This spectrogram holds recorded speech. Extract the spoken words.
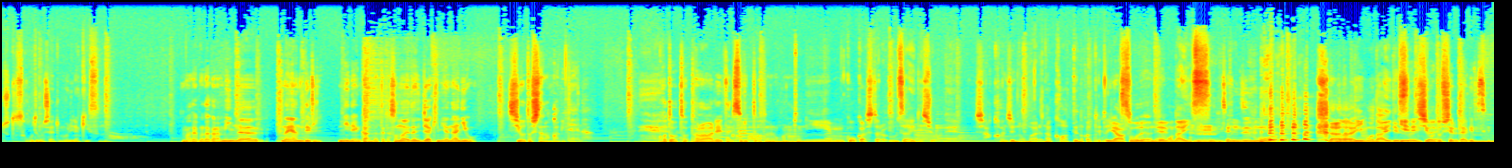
ちょっとそうでもしないと無理な気すんな。まあでもだからみんな悩んでる2年間だったからその間にじゃあ君は何をしようとしたのかみたいなねことをととらわれたりするってことなのかな。本当に向こうからしたらうざいでしょうね。社会人のお前らなんか変わってんのかって言うといやそうだよね。でもないっす、うん。全然もう だらだら何もないです家で仕事してるだけですけど、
